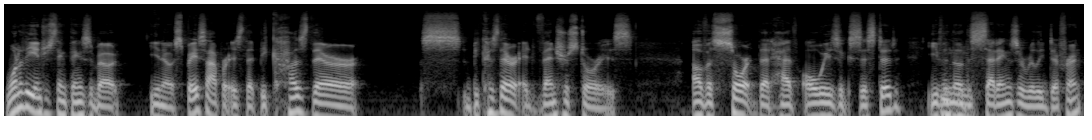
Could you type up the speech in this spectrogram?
one of the interesting things about you know space opera is that because they're because they're adventure stories of a sort that have always existed even mm-hmm. though the settings are really different.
